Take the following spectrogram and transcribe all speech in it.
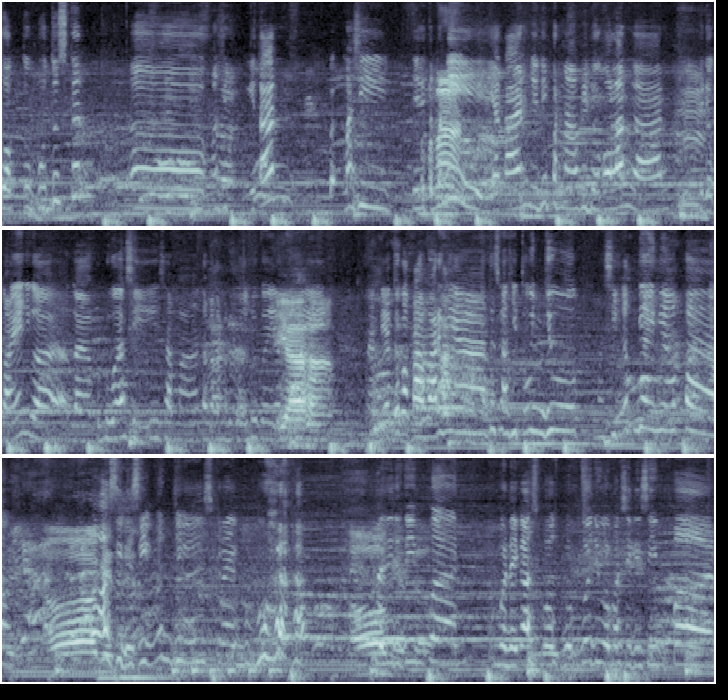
waktu putus kan eh, masih kita kan masih jadi temen nih ya kan jadi pernah video callan kan Hmm. video callnya juga nggak berdua sih sama teman-teman gue juga ya Iya. Nah dia tuh ke kamarnya terus kasih tunjuk masih inget gak ini apa Oh, masih gitu. disimpan juga scrapbook gue Oh, masih disimpan boneka SpongeBob gue juga masih disimpan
